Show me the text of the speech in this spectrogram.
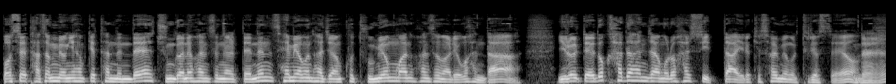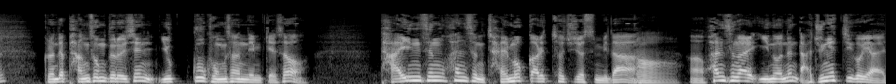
버스에 다섯 명이 함께 탔는데 중간에 환승할 때는 세 명은 하지 않고 두 명만 환승하려고 한다. 이럴 때에도 카드 한 장으로 할 수 있다. 이렇게 설명을 드렸어요. 네. 그런데 방송 들으신 6903님께서 다인승 환승 잘못 가르쳐 주셨습니다. 어. 어, 환승할 인원은 나중에 찍어야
